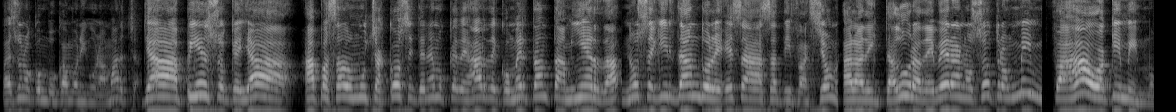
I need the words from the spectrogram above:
para eso no convocamos ninguna marcha. Ya pienso que ya ha pasado muchas cosas y tenemos que dejar de comer tanta mierda, no seguir dándole esa satisfacción a la dictadura de ver a nosotros mismos fajados aquí mismo.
